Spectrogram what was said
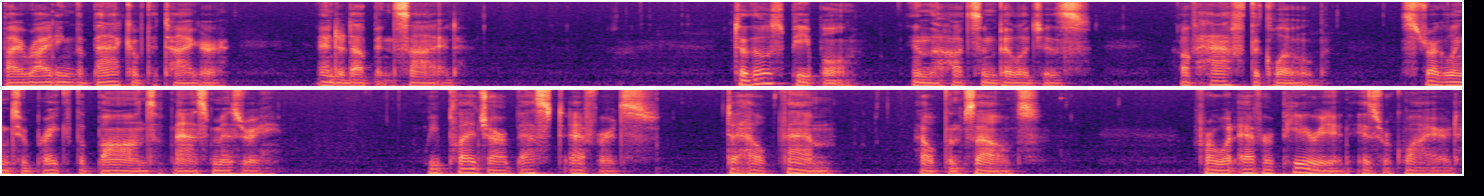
by riding the back of the tiger ended up inside. To those people in the huts and villages of half the globe struggling to break the bonds of mass misery, we pledge our best efforts to help them help themselves for whatever period is required.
